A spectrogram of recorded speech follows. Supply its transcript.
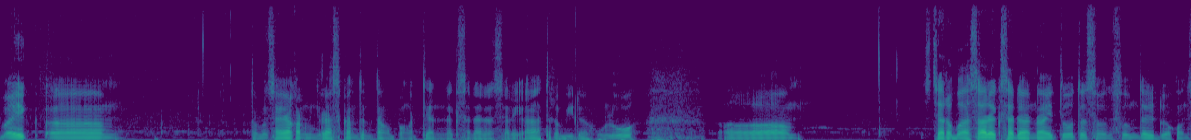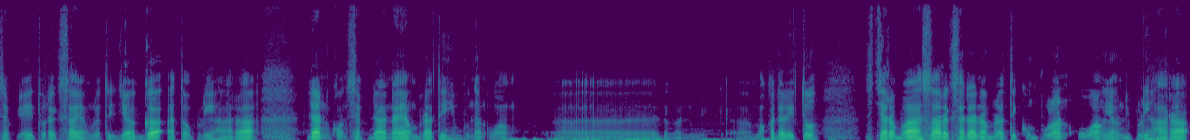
Baik, um, teman saya akan menjelaskan tentang pengertian reksadana syariah terlebih dahulu. Um, Secara bahasa reksadana itu tersusun dari dua konsep yaitu reksa yang berarti jaga atau pelihara dan konsep dana yang berarti himpunan uang. E, dengan e, maka dari itu secara bahasa reksadana berarti kumpulan uang yang dipelihara.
